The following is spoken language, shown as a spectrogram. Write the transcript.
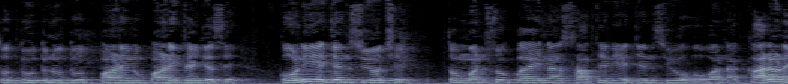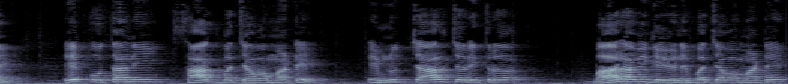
તો દૂધનું દૂધ પાણીનું પાણી થઈ જશે. કોની એજન્સીઓ છે? તો મનસુખભાઈના સાથેની એજન્સીઓ હોવાના કારણે એ પોતાની શાક બચાવવા માટે એમનું ચાલ ચરિત્ર બહાર આવી ગયું અને બચાવવા માટે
